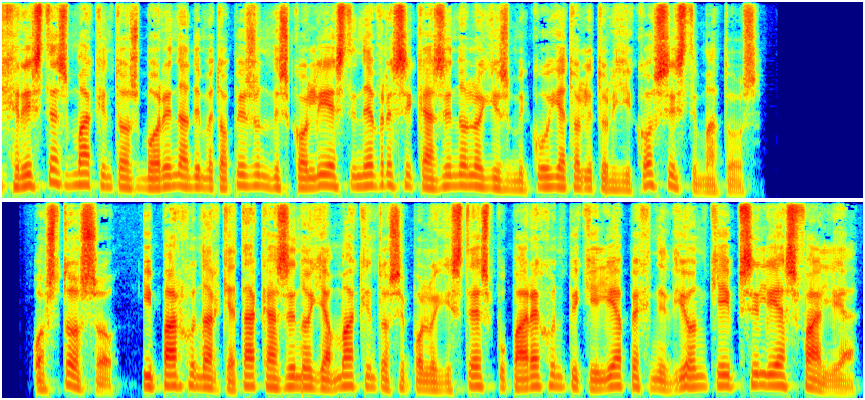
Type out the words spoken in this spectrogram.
χρήστες Macintosh μπορεί να αντιμετωπίζουν δυσκολίες στην έβρεση καζίνο λογισμικού για το λειτουργικό σύστημα τους. Ωστόσο, υπάρχουν αρκετά καζίνο για Macintosh υπολογιστές που παρέχουν ποικιλία παιχνιδιών και υψηλή ασφάλεια.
